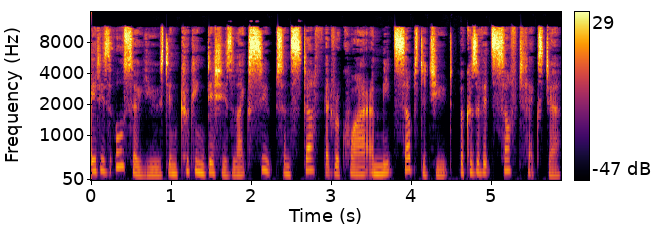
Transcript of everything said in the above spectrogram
It is also used in cooking dishes like soups and stuff that require a meat substitute because of its soft texture,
